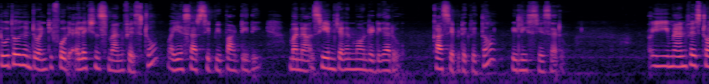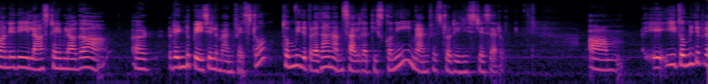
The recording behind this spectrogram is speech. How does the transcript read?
Two thousand twenty four elections manifesto YSRCP పార్టీది మన సీఎం జగన్మోహన్ రెడ్డి గారు కాసేపటి క్రితం రిలీజ్ చేశారు. ఈ మేనిఫెస్టో అనేది లాస్ట్ టైం లాగా రెండు పేజీల మేనిఫెస్టో తొమ్మిది ప్రధాన అంశాలుగా తీసుకొని మేనిఫెస్టో రిలీజ్ చేశారు. ఈ- తొమ్మిది ప్ర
